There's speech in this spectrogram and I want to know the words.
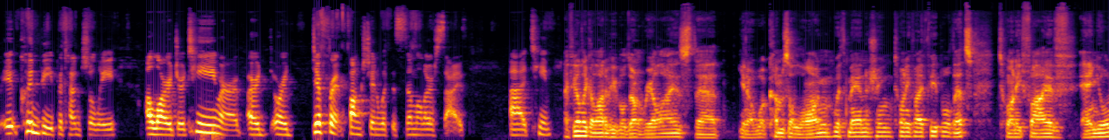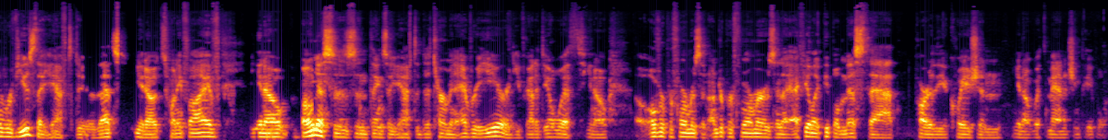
it could be potentially a larger team or or, or a different function with a similar size uh, team. I feel like a lot of people don't realize that you know what comes along with managing 25 people that's 25 annual reviews that you have to do that's you know 25 you know bonuses and things that you have to determine every year and you've got to deal with you know overperformers and underperformers and I, I feel like people miss that part of the equation you know with managing people.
